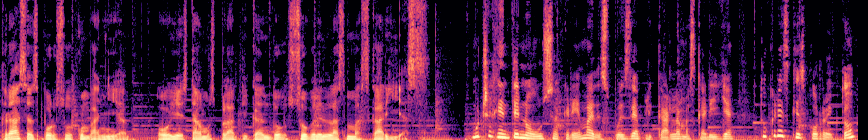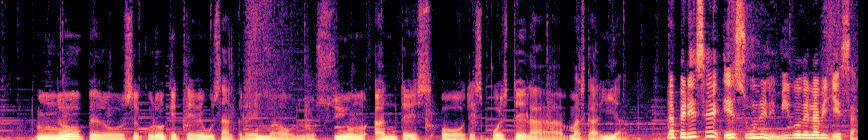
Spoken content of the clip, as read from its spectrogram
Gracias por su compañía. Hoy estamos platicando sobre las mascarillas. Mucha gente no usa crema después de aplicar la mascarilla. ¿Tú crees que es correcto? No, pero seguro que debe usar crema o loción antes o después de la mascarilla. La pereza es un enemigo de la belleza.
